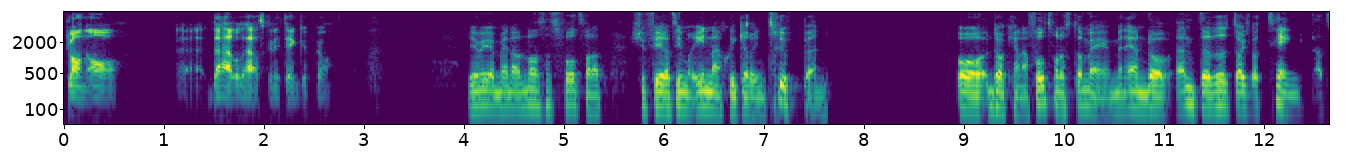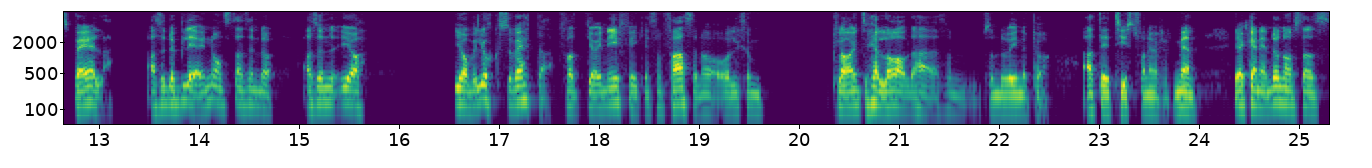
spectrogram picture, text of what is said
plan A. Eh, det här och det här ska ni tänka på. Jag menar någonstans fortfarande att 24 timmar innan skickar du in truppen. Och då kan han fortfarande stå med, men ändå inte överhuvudtaget vara tänkt att spela. Alltså det blir ju någonstans ändå, alltså jag, jag vill ju också veta, för att jag är nyfiken som fasen och, och liksom klarar inte heller av det här som, som du var inne på, att det är tyst från MFF. Men jag kan ändå någonstans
